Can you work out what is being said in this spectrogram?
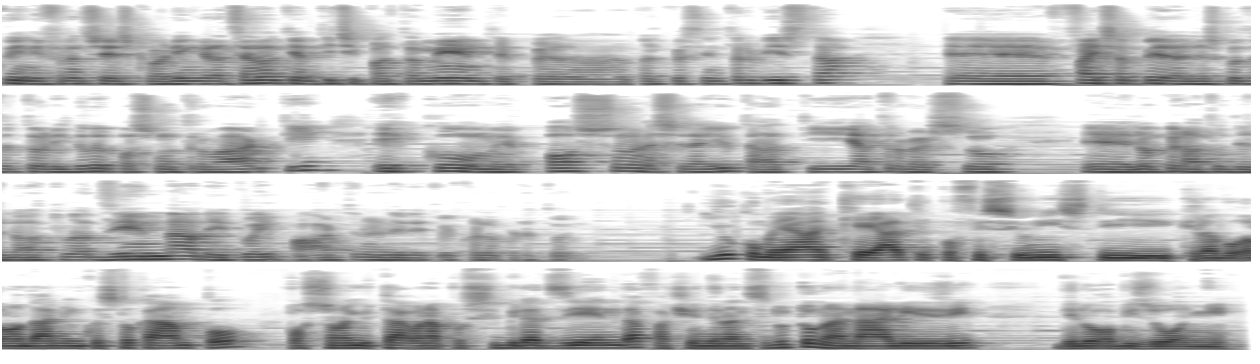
Quindi Francesco, ringraziandoti anticipatamente per, per questa intervista, eh, fai sapere agli ascoltatori dove possono trovarti e come possono essere aiutati attraverso eh, l'operato della tua azienda, dei tuoi partner e dei tuoi collaboratori. Io come anche altri professionisti che lavorano da anni in questo campo possono aiutare una possibile azienda facendo innanzitutto un'analisi dei loro bisogni,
